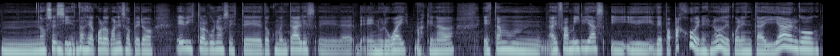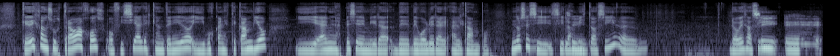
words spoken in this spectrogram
Mm, no sé si estás de acuerdo con eso, pero he visto algunos este, documentales eh, en Uruguay, más que nada. Están, hay familias y, de papás jóvenes, ¿no? De 40 y algo, que dejan sus trabajos oficiales que han tenido y buscan este cambio y hay una especie de, de, volver al, campo. No sé si, si lo has visto así. Eh, ¿Lo ves así? Sí, eh,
